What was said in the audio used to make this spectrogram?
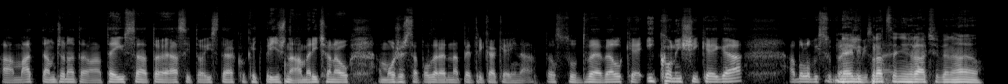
a mať tam Jonathana Tavesa, to je asi to isté, ako keď prídeš na Američanov a môžeš sa pozerať na Petrika Kejna. To sú dve veľké ikony Chicaga a bolo by super. Nejlíp pracovní hráči v NHL.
